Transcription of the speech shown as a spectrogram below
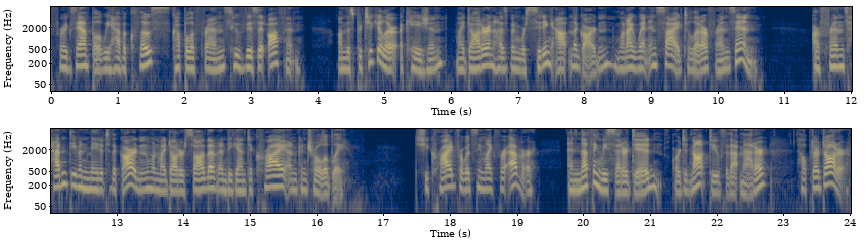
For example, we have a close couple of friends who visit often. On this particular occasion, my daughter and husband were sitting out in the garden when I went inside to let our friends in. Our friends hadn't even made it to the garden when my daughter saw them and began to cry uncontrollably. She cried for what seemed like forever, and nothing we said or did, or did not do for that matter, helped our daughter.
